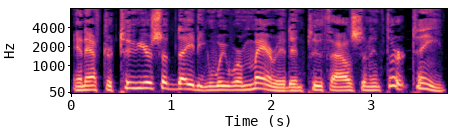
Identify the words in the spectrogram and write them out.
and after two years of dating, we were married in 2013.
